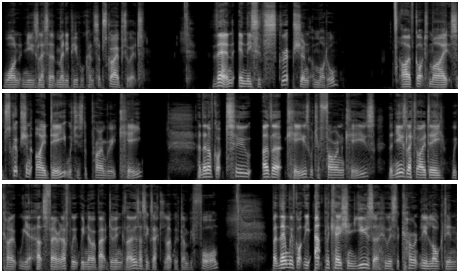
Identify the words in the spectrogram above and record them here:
one newsletter, many people can subscribe to it. Then in the subscription model, I've got my subscription ID, which is the primary key. And then I've got two other keys, which are foreign keys. The newsletter ID, we kind of, yeah, that's fair enough. We, we know about doing those. That's exactly like we've done before. But then we've got the application user, who is the currently logged in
